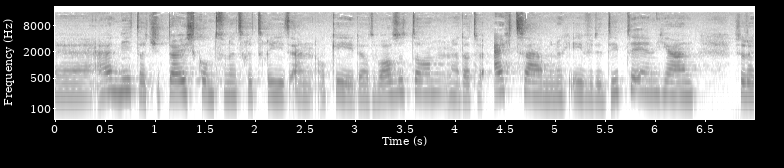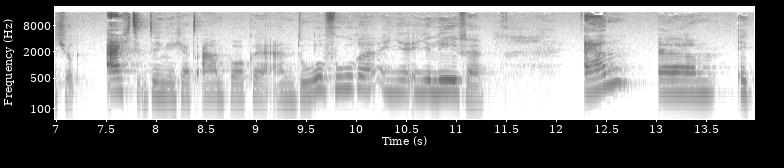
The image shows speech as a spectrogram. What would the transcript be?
uh, niet dat je thuis komt van het retreat en oké, dat was het dan. Maar dat we echt samen nog even de diepte ingaan. Zodat je ook echt dingen gaat aanpakken en doorvoeren in je, in je leven. En Ehm, ik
